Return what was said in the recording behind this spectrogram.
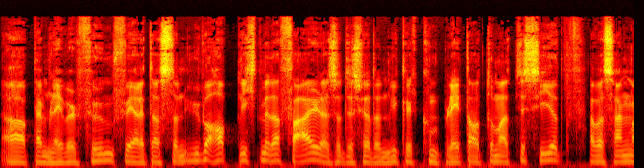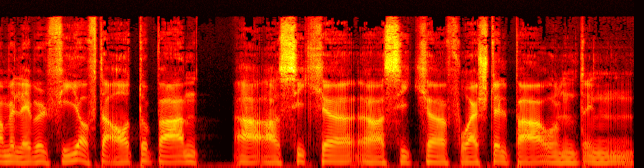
Äh, beim Level 5 wäre das dann überhaupt nicht mehr der Fall, also das wäre dann wirklich komplett automatisiert. Aber sagen wir mal Level 4 auf der Autobahn äh, äh, sicher, äh, sicher vorstellbar und in,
